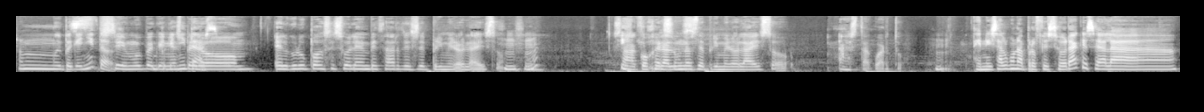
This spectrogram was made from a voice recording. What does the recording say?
Son muy pequeñitos. Sí, muy pequeños, pero el grupo se suele empezar desde primero la ESO. Ujú. O sea, acoger alumnos de primero la ESO hasta cuarto. ¿Tenéis alguna profesora que sea la,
